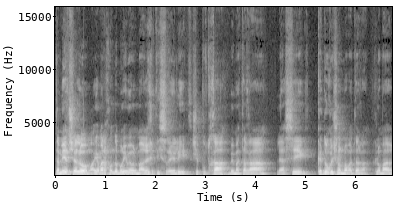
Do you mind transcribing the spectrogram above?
תמיר שלום, היום אנחנו מדברים על מערכת ישראלית שפותחה במטרה להשיג כדור ראשון במטרה. כלומר,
